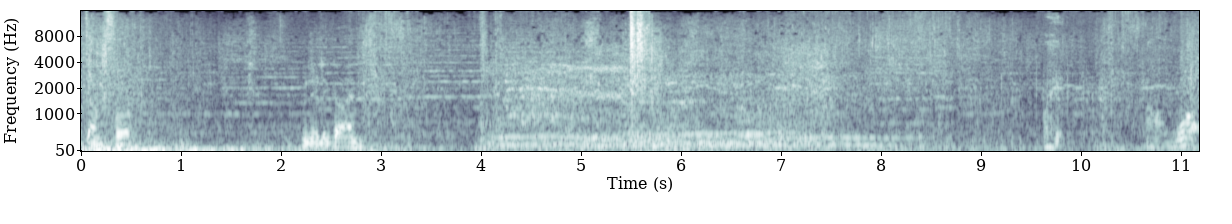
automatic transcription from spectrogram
Nearly done for. We nearly got him. Wait. Oh, what?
